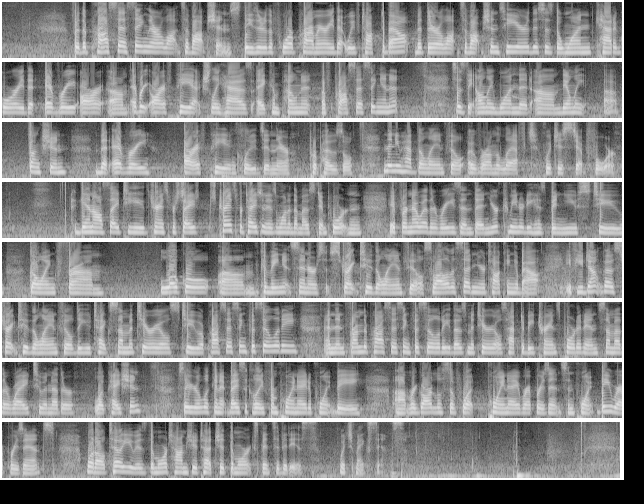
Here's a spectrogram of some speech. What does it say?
For the processing, there are lots of options. These are the four primary that we've talked about, but there are lots of options here. This is the one category that every R, um, every RFP actually has a component of processing in it. This is the only one that, um, the only, uh, function that every RFP includes in their proposal. And then you have the landfill over on the left, which is step four. Again, I'll say to you, transportation, transportation is one of the most important, if for no other reason than your community has been used to going from local um, convenience centers straight to the landfill. So all of a sudden, you're talking about, if you don't go straight to the landfill, do you take some materials to a processing facility? And then from the processing facility, those materials have to be transported in some other way to another location? So you're looking at basically from point A to point B, uh, regardless of what point A represents and point B represents. What I'll tell you is the more times you touch it, the more expensive it is, which makes sense.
